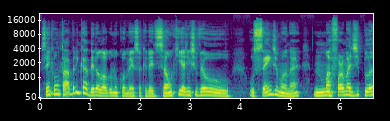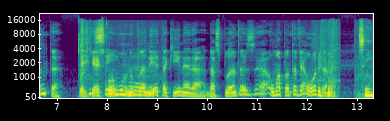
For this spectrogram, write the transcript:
Sem contar a brincadeira logo no começo aqui da edição, que a gente vê o o Sandman, né, numa forma de planta, porque é Sim, como no planeta aqui, né, da, das plantas, é, uma planta vê a outra, né? Sim.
